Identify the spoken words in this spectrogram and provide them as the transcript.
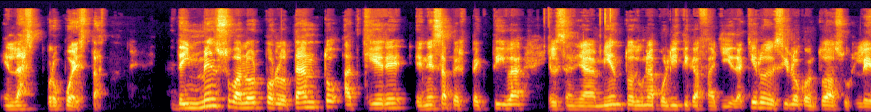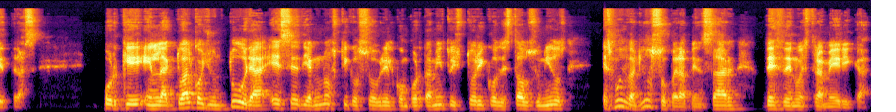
en las propuestas de inmenso valor, por lo tanto, adquiere en esa perspectiva el señalamiento de una política fallida. Quiero decirlo con todas sus letras, porque en la actual coyuntura ese diagnóstico sobre el comportamiento histórico de Estados Unidos es muy valioso para pensar desde nuestra América,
